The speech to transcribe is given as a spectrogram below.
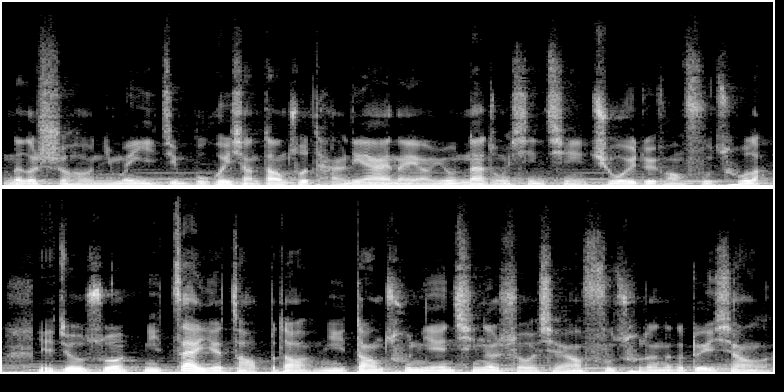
那个时候，你们已经不会像当初谈恋爱那样用那种心情去为对方付出了。也就是说，你再也找不到你当初年轻的时候想要付出的那个对象了。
